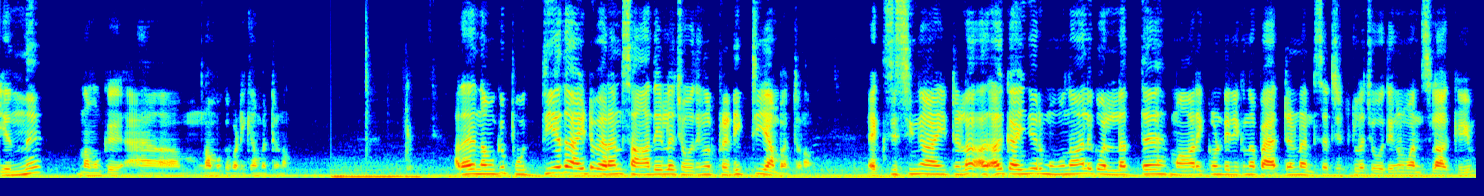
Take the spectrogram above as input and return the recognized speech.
എന്ന് നമുക്ക് നമുക്ക് പഠിക്കാൻ പറ്റണം. അതായത് നമുക്ക് പുതിയതായിട്ട് വരാൻ സാധ്യതയുള്ള ചോദ്യങ്ങൾ പ്രെഡിക്റ്റ് ചെയ്യാൻ പറ്റണം. എക്സിസ്റ്റിംഗ് ആയിട്ടുള്ള അത് കഴിഞ്ഞ കഴിഞ്ഞൊരു മൂന്നാൽ കൊല്ലത്തെ മാറിക്കൊണ്ടിരിക്കുന്ന പാറ്റേൺ അനുസരിച്ചിട്ടുള്ള ചോദ്യങ്ങൾ മനസ്സിലാക്കുകയും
